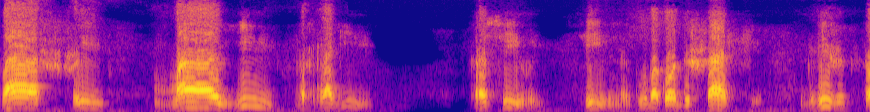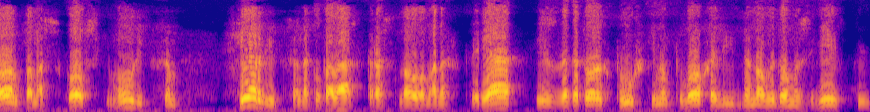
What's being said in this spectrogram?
ваши, мои враги. Красивый, сильный, глубоко дышащий, движется он по московским улицам, сердится на купола Страстного монастыря, из-за которых Пушкину плохо видно новый дом известий,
